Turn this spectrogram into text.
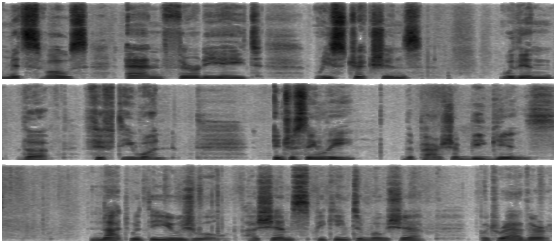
mitzvos and 38 restrictions within the 51. Interestingly, the parsha begins not with the usual Hashem speaking to Moshe, but rather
